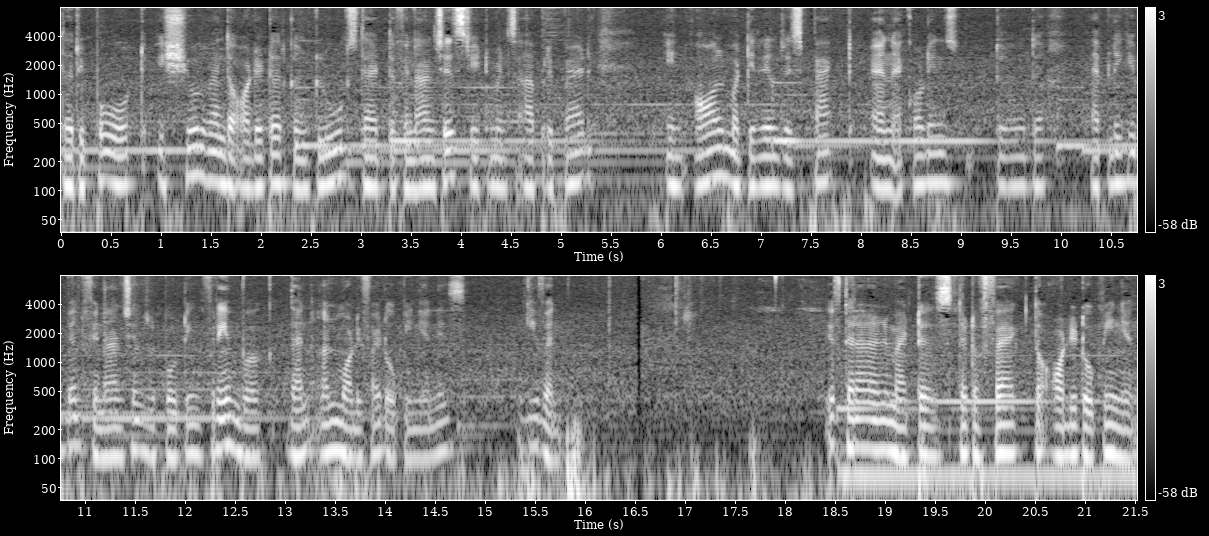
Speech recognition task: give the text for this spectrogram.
The report issued when the auditor concludes that the financial statements are prepared in all material respect and accordance to the applicable financial reporting framework, then unmodified opinion is given. If there are any matters that affect the audit opinion,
